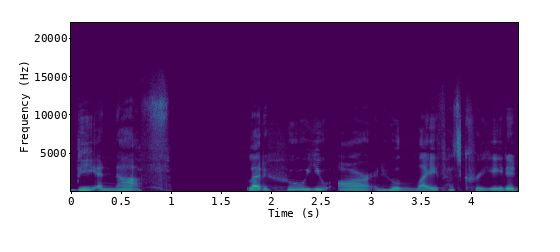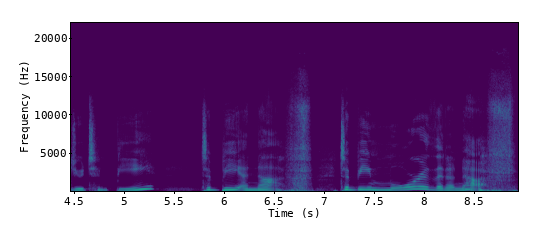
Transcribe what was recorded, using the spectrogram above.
be enough. Let who you are and who life has created you to be to be enough to be more than enough.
